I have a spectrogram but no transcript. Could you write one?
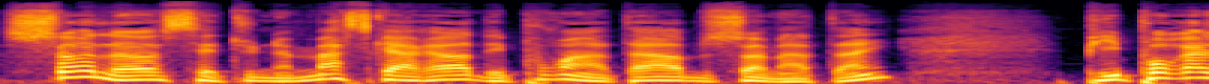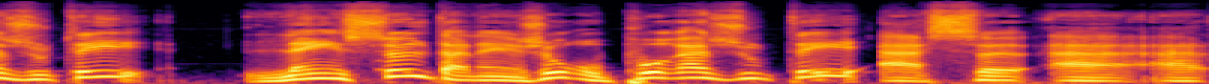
Ça, là, c'est une mascarade épouvantable ce matin. Puis pour ajouter l'insulte à l'injour ou pour ajouter à ce à, à-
